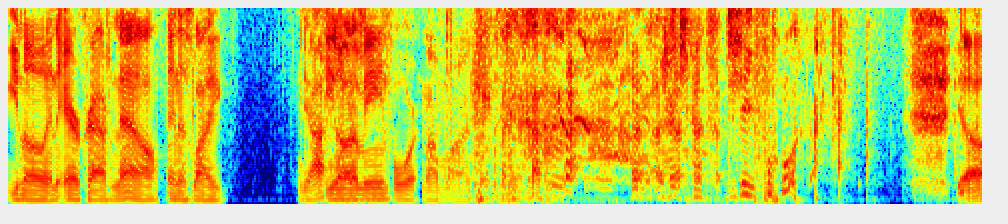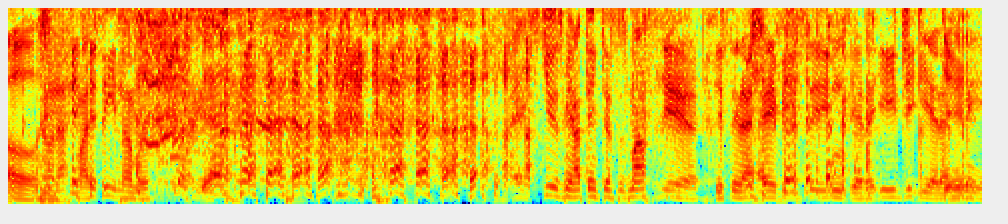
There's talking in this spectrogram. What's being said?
you know an aircraft now, and it's like Yeah, I You know what I mean? G4. No, I'm lying. G four. Yo, no, that's my seat number. Excuse me, I think this is my seat. yeah, you see that ABC? Yeah, the EG. Yeah, that's yeah, me.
